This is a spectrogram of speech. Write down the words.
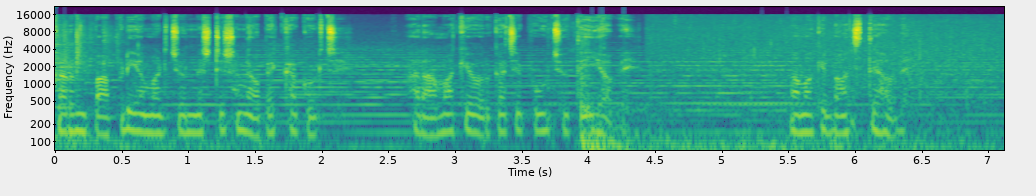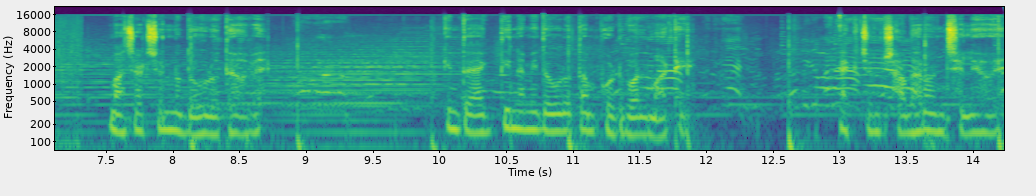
কারণ পাপড়ি আমার জন্য স্টেশনে অপেক্ষা করছে, আর আমাকে ওর কাছে পৌঁছতেই হবে। আমাকে বাঁচতে হবে। বাঁচার জন্য দৌড়তে হবে। কিন্তু একদিন আমি দৌড়তাম ফুটবল মাঠে। একজন সাধারণ ছেলে হয়ে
